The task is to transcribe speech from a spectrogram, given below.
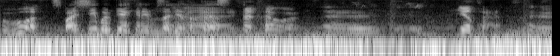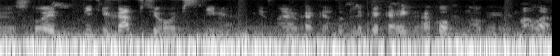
Вот. Спасибо пекарям за бета-тест. Э, Это э, стоит 5 хат всего в Стиме. Не знаю, как это для ПК игроков много или мало,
